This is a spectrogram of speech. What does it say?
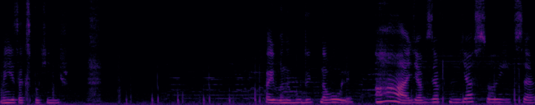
Мені так спокійніше. Хай вони будуть на волі. А, я взяв м'ясо і все.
